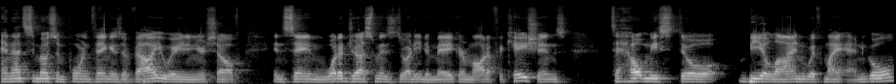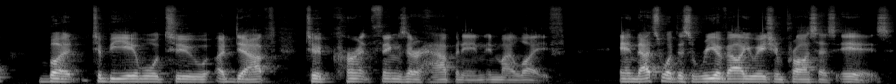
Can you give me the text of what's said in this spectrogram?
And that's the most important thing is evaluating yourself and saying, what adjustments do I need to make or modifications to help me still be aligned with my end goal, but to be able to adapt to current things that are happening in my life. And that's what this reevaluation process is.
